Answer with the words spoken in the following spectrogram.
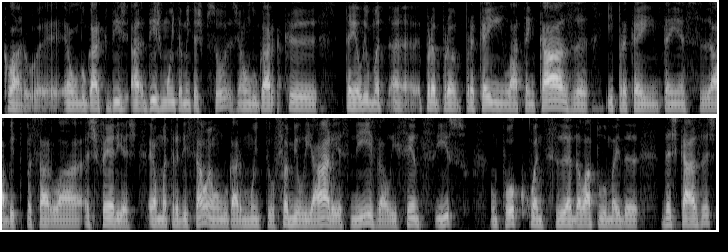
claro é, é um lugar que diz, ah, diz muito a muitas pessoas é um lugar que tem ali uma ah, para, para, para quem lá tem casa e para quem tem esse hábito de passar lá as férias é uma tradição é um lugar muito familiar a esse nível e sente-se isso um pouco quando se anda lá pelo meio de, das casas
